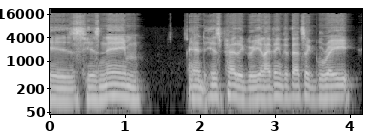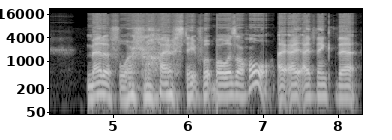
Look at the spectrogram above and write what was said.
his his name and his pedigree, and I think that that's a great metaphor for Ohio State football as a whole. I, I, I think that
